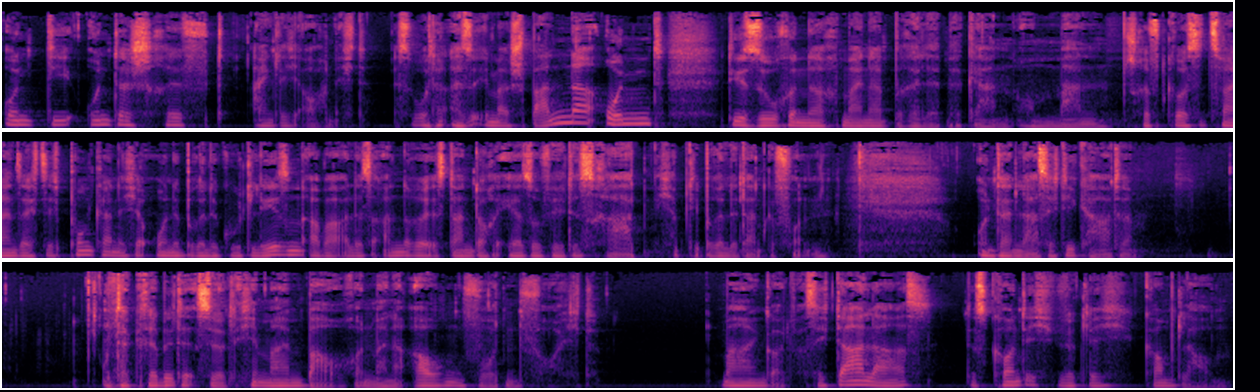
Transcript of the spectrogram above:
und die Unterschrift eigentlich auch nicht. Es wurde also immer spannender und die Suche nach meiner Brille begann. Oh Mann, Schriftgröße 62 Punkt kann ich ja ohne Brille gut lesen, aber alles andere ist dann doch eher so wildes Raten. Ich habe die Brille dann gefunden. Und dann las ich die Karte. Und da kribbelte es wirklich in meinem Bauch und meine Augen wurden feucht. Mein Gott, was ich da las, Das konnte ich wirklich kaum glauben.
